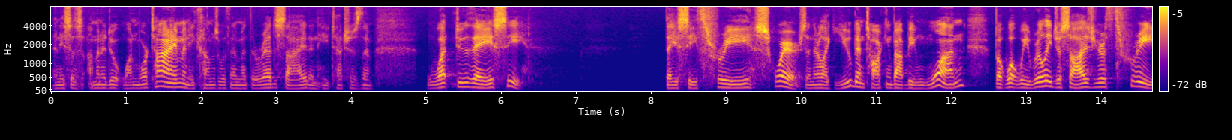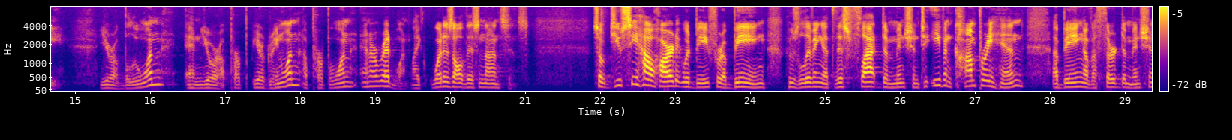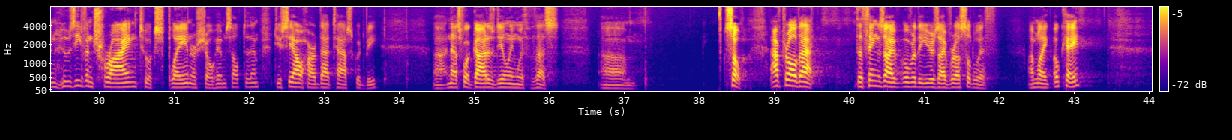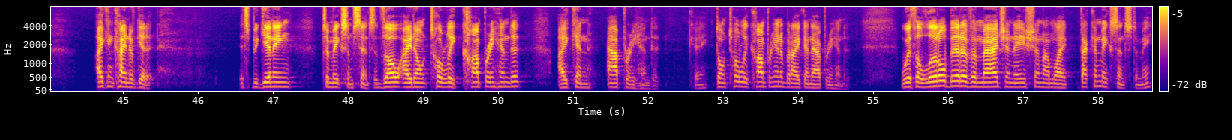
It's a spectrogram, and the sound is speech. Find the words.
And he says, I'm going to do it one more time. And he comes with them at the red side and he touches them. What do they see? They see three squares. And they're like, You've been talking about being one, but what we really just saw is you're three. You're a blue one, and you're a, purple, you're a green one, a purple one, and a red one. Like, what is all this nonsense? So, do you see how hard it would be for a being who's living at this flat dimension to even comprehend a being of a third dimension who's even trying to explain or show himself to them? Do you see how hard that task would be? Uh, and that's what God is dealing with with us. Um, so, after all that, the things I've, over the years, I've wrestled with, I'm like, okay, I can kind of get it. It's beginning to make some sense. Though I don't totally comprehend it, I can apprehend it. Okay? Don't totally comprehend it, but I can apprehend it. With a little bit of imagination, I'm like, that can make sense to me.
